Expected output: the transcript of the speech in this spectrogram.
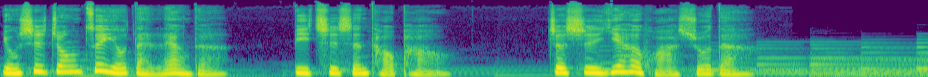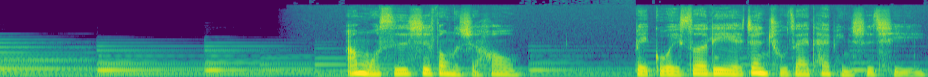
勇士中最有胆量的必赤身逃跑。这是耶和华说的。阿摩斯侍奉的时候，北国以色列正处在太平时期，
